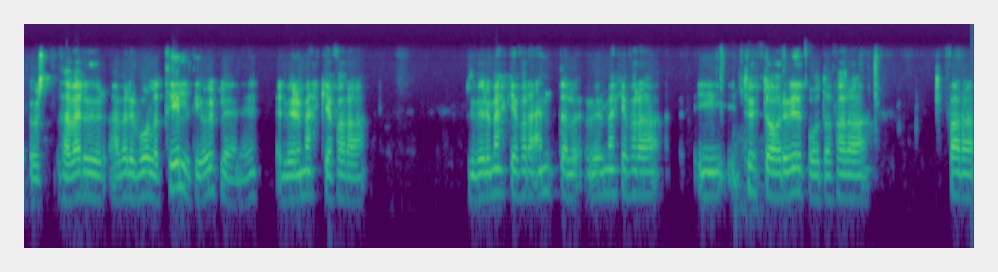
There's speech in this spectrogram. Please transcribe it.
Þú veist, það verður, það verður volatility á uppleiðinni, en við erum ekki að fara, við erum ekki að fara endal, við erum ekki að fara í, í 20 ári viðbót að fara, fara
